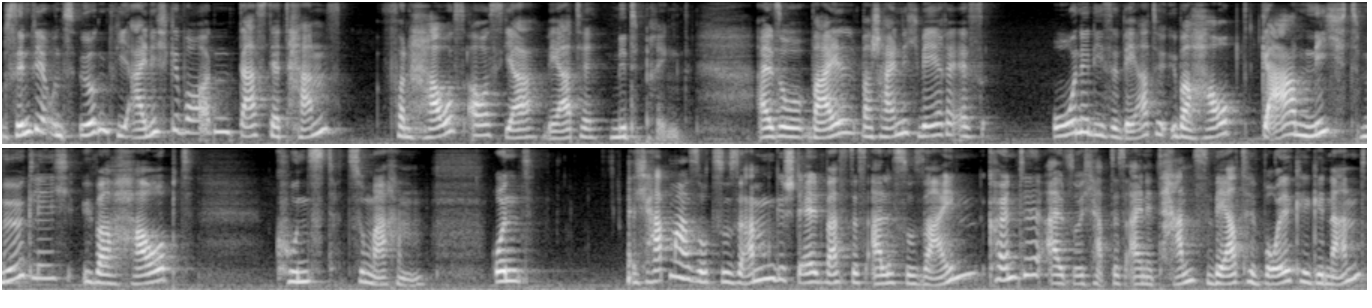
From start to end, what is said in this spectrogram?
sind wir uns irgendwie einig geworden, dass der Tanz von Haus aus ja Werte mitbringt. Also, weil wahrscheinlich wäre es ohne diese Werte überhaupt gar nicht möglich, überhaupt Kunst zu machen. Und ich habe mal so zusammengestellt, was das alles so sein könnte. Also ich habe das eine Tanzwertewolke genannt.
